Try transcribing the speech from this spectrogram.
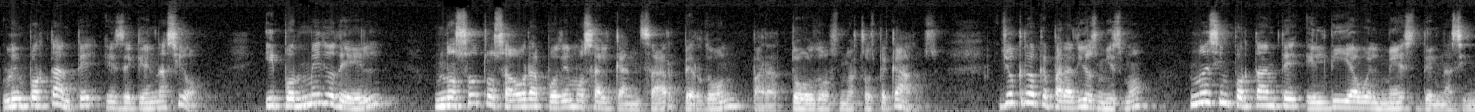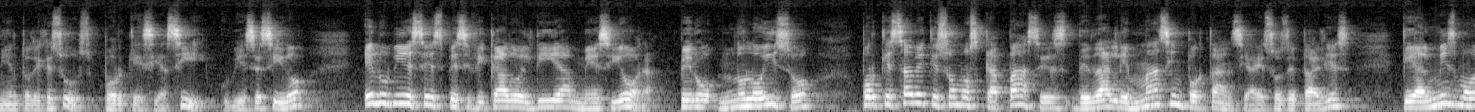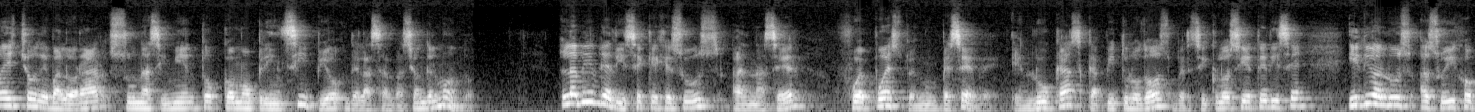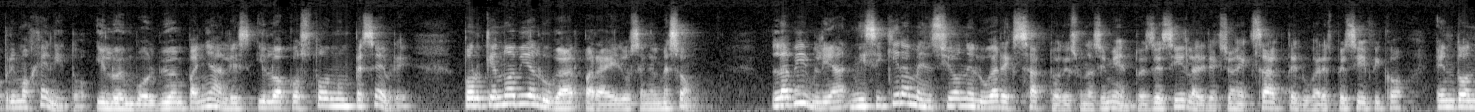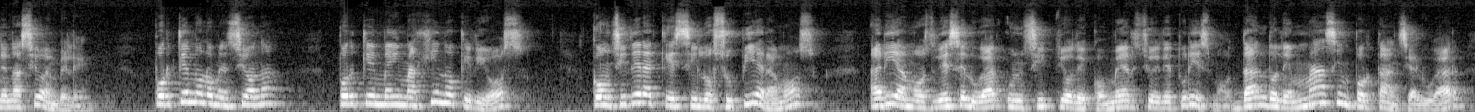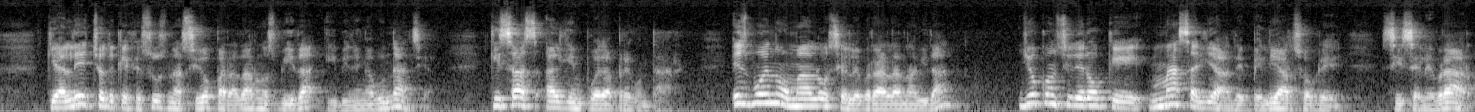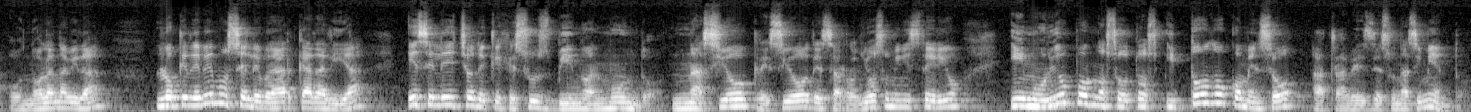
Lo importante es de que Él nació. Y por medio de Él, nosotros ahora podemos alcanzar perdón para todos nuestros pecados. Yo creo que para Dios mismo, no es importante el día o el mes del nacimiento de Jesús, porque si así hubiese sido, Él hubiese especificado el día, mes y hora, pero no lo hizo porque sabe que somos capaces de darle más importancia a esos detalles que al mismo hecho de valorar su nacimiento como principio de la salvación del mundo. La Biblia dice que Jesús, al nacer, fue puesto en un pesebre. En Lucas capítulo 2 versículo 7 dice, y dio a luz a su hijo primogénito, y lo envolvió en pañales, y lo acostó en un pesebre, porque no había lugar para ellos en el mesón. La Biblia ni siquiera menciona el lugar exacto de su nacimiento, es decir, la dirección exacta, el lugar específico en donde nació en Belén. ¿Por qué no lo menciona? Porque me imagino que Dios considera que si lo supiéramos, haríamos de ese lugar un sitio de comercio y de turismo, dándole más importancia al lugar que al hecho de que Jesús nació para darnos vida y vida en abundancia. Quizás alguien pueda preguntar, ¿es bueno o malo celebrar la Navidad? Yo considero que más allá de pelear sobre si celebrar o no la Navidad, lo que debemos celebrar cada día es el hecho de que Jesús vino al mundo, nació, creció, desarrolló su ministerio y murió por nosotros y todo comenzó a través de su nacimiento.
